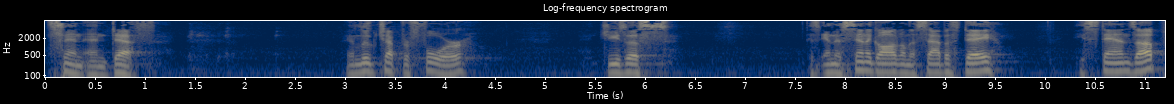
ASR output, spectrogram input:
sin and death. In Luke chapter 4, Jesus is in the synagogue on the Sabbath day. He stands up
